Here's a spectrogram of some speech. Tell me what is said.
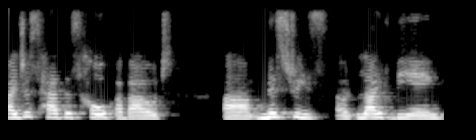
I just had this hope about uh, mysteries, uh, life being,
